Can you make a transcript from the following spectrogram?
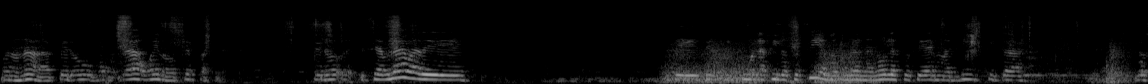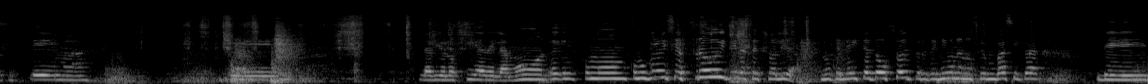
Bueno, nada, pero. Ya, bueno, tres páginas. Pero eh, se hablaba de, de, como la filosofía maturana, ¿no? Las sociedades matrísticas, los sistemas, eh, la biología del amor, es eh, como, como que uno dice Freud y la sexualidad. No te leíste a todo Freud, pero tenía una noción básica de,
